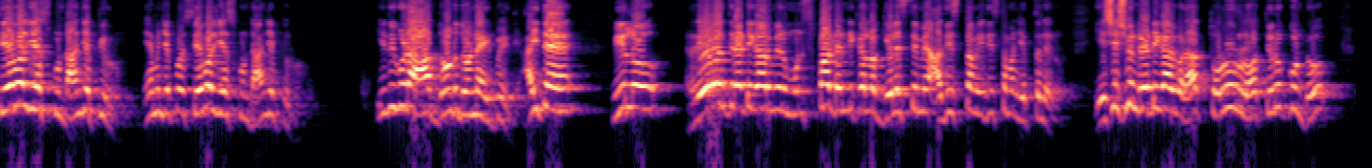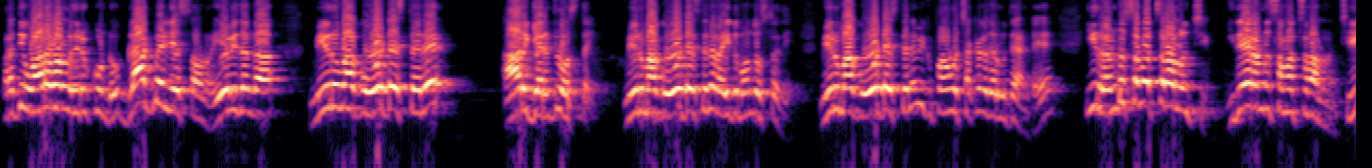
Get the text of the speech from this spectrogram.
సేవలు చేసుకుంటా అని చెప్పిర్రు. ఏమని చెప్పారు? సేవలు చేసుకుంటా అని చెప్పిర్రు. ఇది కూడా దొండు దొండే అయిపోయింది. అయితే వీళ్ళు రేవంత్ రెడ్డి గారు మీరు మున్సిపాలిటీ ఎన్నికల్లో గెలిస్తే మేము అది ఇస్తాం ఇది ఇస్తామని చెప్తలేరు. యశస్విని రెడ్డి గారు కూడా తొర్రూరులో తిరుక్కుంటూ ప్రతి వాడవాళ్ళు తిరుక్కుంటూ బ్లాక్మెయిల్ చేస్తూ ఉన్నారు. ఏ విధంగా? మీరు మాకు ఓటేస్తేనే ఆరు గ్యారెంట్లు వస్తాయి. మీరు మాకు ఓటేస్తేనే రైతు బంధు వస్తుంది. మీరు మాకు ఓటేస్తేనే మీకు పనులు చక్కగా జరుగుతాయంటే ఈ రెండు సంవత్సరాల నుంచి ఇదే రెండు సంవత్సరాల నుంచి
